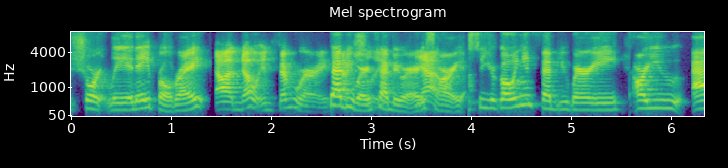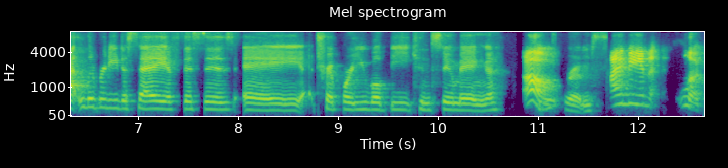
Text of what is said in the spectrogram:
shortly in April, right? Uh, no, in February. February. Actually. February. Yeah. Sorry. So you're going in February. Are you at liberty to say if this is a trip where you will be consuming oh rooms i mean look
